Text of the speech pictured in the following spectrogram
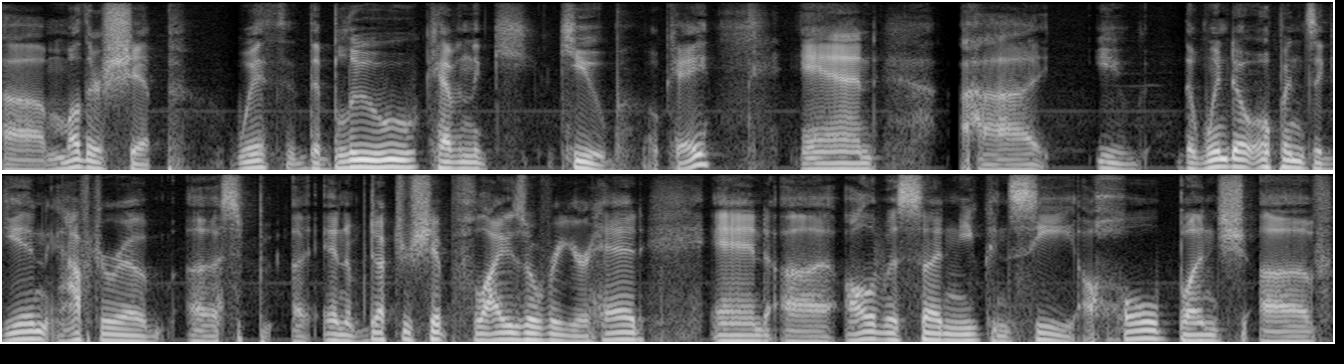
uh, mothership with the blue Kevin the cube. Okay, and uh, you the window opens again after a, a, an abductor ship flies over your head, and uh, all of a sudden you can see a whole bunch of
